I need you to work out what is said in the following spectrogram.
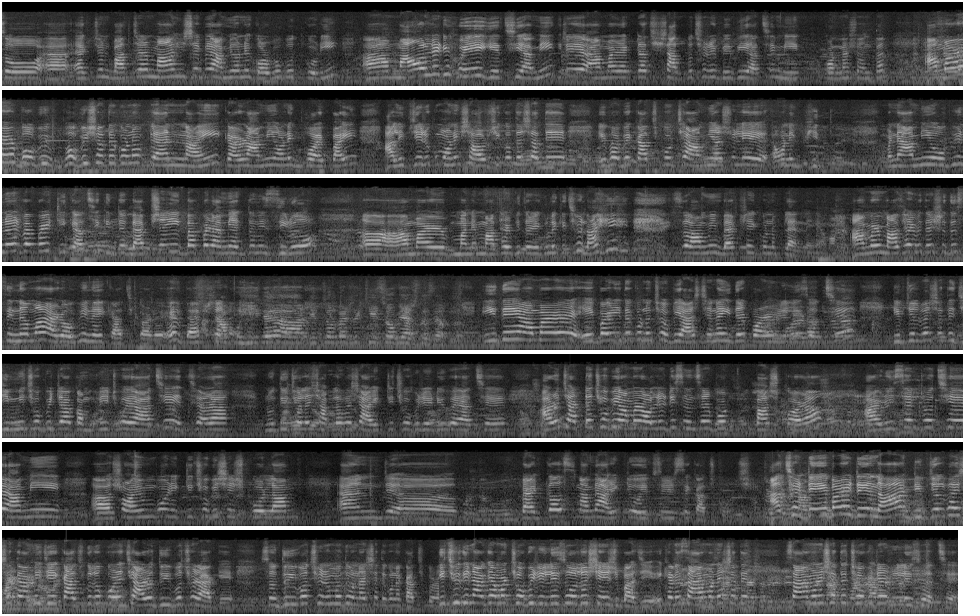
So একজন বাচ্চার মা হিসেবে আমি অনেক গর্ববোধ করি। মা অলরেডি হয়েই গেছি আমি। যে আমার একটা সাত বছরের বেবি আছে, মেয়ে, কন্যা, সন্তান। আমার ভবিষ্যতে কোনো প্ল্যান নাই, কারণ আমি অনেক ভয় পাই। আলিফ যেরকম অনেক সাহসিকতার সাথে এভাবে কাজ করছে, আমি আসলে অনেক ভীত। মানে আমি অভিনয়ের ব্যাপারে ঠিক আছে, কিন্তু ব্যবসায়িক ব্যাপারে আমি একদমই জিরো আমার মানে মাথার ভিতরে এগুলো কিছু নাই। সো আমি ব্যবসায়িক কোনো প্ল্যান নেই আমার। মাথার ভিতরে শুধু সিনেমা আর অভিনয় কাজ করে ব্যবসা ঈদে আপনার? ঈদে আমার এবার ঈদে কোনো ছবি আসছে না ঈদের পরে রিলিজ হচ্ছে। ডিপজল ভাইয়ের সাথে জিম্মি ছবিটা কমপ্লিট হয়ে আছে। এছাড়া নদীর জলে শাপলা ভাষা আরেকটি ছবি রেডি হয়ে আছে। আরও চারটা ছবি আমার অলরেডি সেন্সর বোর্ড পাস করা। আর রিসেন্ট হচ্ছে আমি স্বয়ম্বর একটি ছবি শেষ করলাম। অ্যান্ড ব্যাড গার্লস নামে আরেকটি ওয়েব সিরিজে কাজ করছি। আচ্ছা ডে বাই ডে না ডিপজল ভাইয়ের সাথে আমি যে কাজগুলো করেছি আরও দুই বছর আগে। সো দুই বছরের মধ্যে ওনার সাথে কোনো কাজ করা কিছুদিন আগে আমার ছবি রিলিজ হলো শেষ বাজি। এখানে সাইমনের সাথে সাইমনের সাথে ছবিটা রিলিজ হয়েছে।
